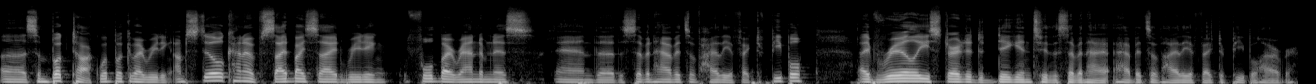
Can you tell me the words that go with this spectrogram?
Uh, some book talk. What book am I reading? I'm still kind of side by side reading Fooled by Randomness and the, the Seven Habits of Highly Effective People. I've really started to dig into the Seven ha- Habits of Highly Effective People, however.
